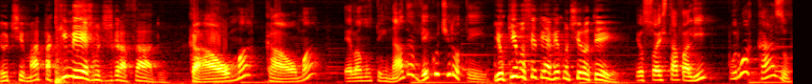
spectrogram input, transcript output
eu te mato aqui mesmo, desgraçado. Calma, calma. Ela não tem nada a ver com o tiroteio. E o que você tem a ver com tiroteio? Eu só estava ali por um acaso.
